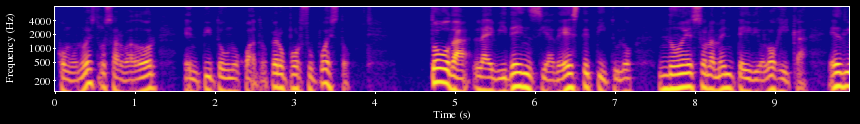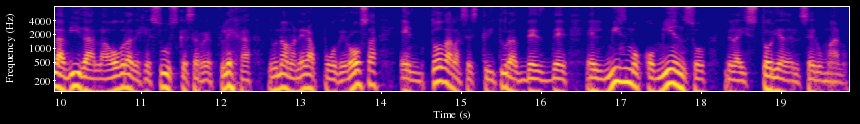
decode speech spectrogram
como nuestro Salvador en Tito 1:4. Pero por supuesto, toda la evidencia de este título no es solamente ideológica, es la vida, la obra de Jesús que se refleja de una manera poderosa en todas las escrituras desde el mismo comienzo de la historia del ser humano.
